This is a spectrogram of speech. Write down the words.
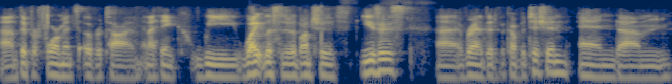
um, the performance over time. And I think we whitelisted a bunch of users, uh, ran a bit of a competition, and um,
